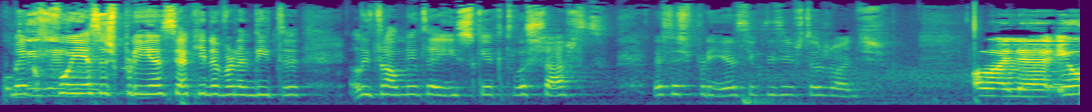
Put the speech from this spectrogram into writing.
Como é que foi essa experiência aqui na Varandita? Literalmente é isso. O que é que tu achaste desta experiência? O que dizem os teus olhos? Olha, eu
